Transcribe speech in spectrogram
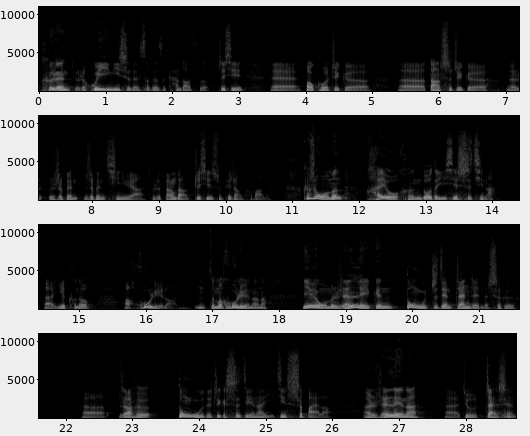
后人就是回忆历史的时候，是看到是这些，呃，包括这个呃，当时这个呃日本日本侵略啊，就是等等，这些是非常可怕的。可是我们还有很多的一些事情呢，啊，也可能啊忽略了。嗯，怎么忽略了呢？因为我们人类跟动物之间战争的时候，呃，然后动物的这个世界呢已经失败了，而人类呢，呃，就战胜。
